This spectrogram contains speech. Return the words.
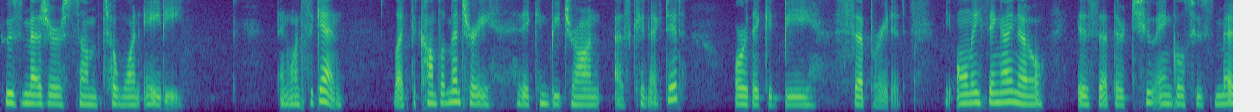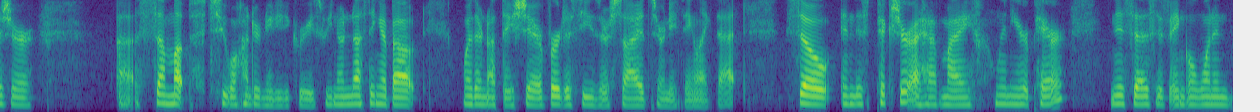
whose measures sum to 180. And once again, like the complementary, they can be drawn as connected or they could be separated. The only thing I know is that they're two angles whose measure uh, sum up to 180 degrees. We know nothing about whether or not they share vertices or sides or anything like that. So in this picture, I have my linear pair, and it says if angle 1 and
